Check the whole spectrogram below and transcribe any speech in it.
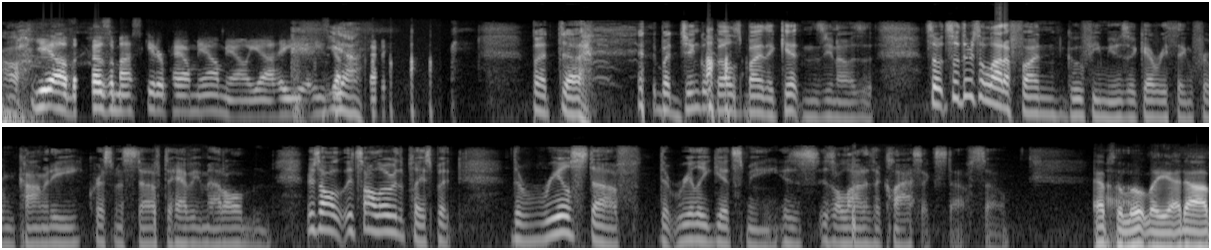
Oh, Yeah, because of my skitter pal meow meow. Yeah, he he's got Yeah. but uh, but Jingle Bells by the Kittens, you know, is a, so so there's a lot of fun, goofy music, everything from comedy, Christmas stuff to heavy metal. There's all it's all over the place, but the real stuff that really gets me is is a lot of the classic stuff. So Absolutely. And uh,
